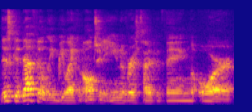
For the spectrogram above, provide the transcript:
this could definitely be like an alternate universe type of thing, or,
